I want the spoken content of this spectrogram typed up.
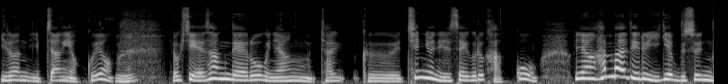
이런 입장이었고요. 네. 역시 예상대로 그냥 자 그 친윤 일색으로 갔고 그냥 한마디로 이게 무슨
